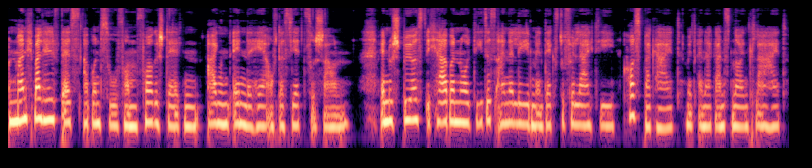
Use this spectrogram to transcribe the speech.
Und manchmal hilft es ab und zu vom vorgestellten eigenen Ende her auf das Jetzt zu schauen. Wenn du spürst, ich habe nur dieses eine Leben, entdeckst du vielleicht die Kostbarkeit mit einer ganz neuen Klarheit.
